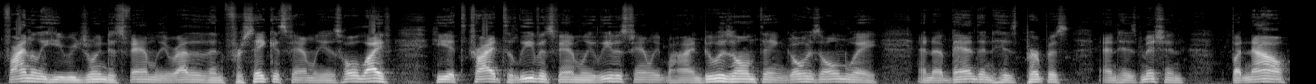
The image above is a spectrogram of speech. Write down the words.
Finally, he rejoined his family rather than forsake his family. His whole life, he had tried to leave his family, leave his family behind, do his own thing, go his own way, and abandon his purpose and his mission. But now,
